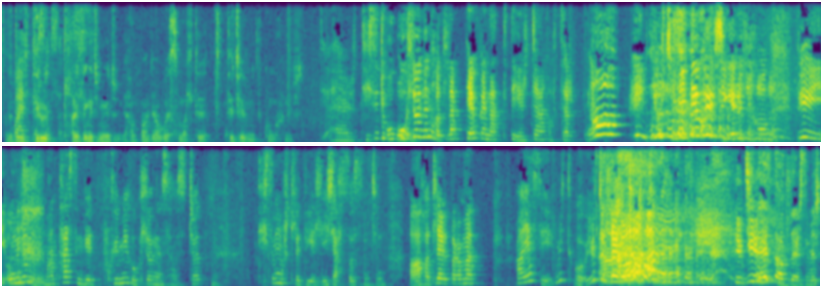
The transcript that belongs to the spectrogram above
тэр үед хоёул ингэж ингэж хамт хамт яваг байсан бол тий. Тэр чигээр мэдгүй өнгөрөх юм шүү. Хайр тэгсэн чи өглөө нь хотлаа. Темка надтай ярьж байгаа уцаар аа юу ч мэдээгүй юм шиг яриул яхаа. Би өмнө мантаас ингээд бүх юмыг өглөөнөө сонсчоод тэгсэн мөртлөө тэгээл ийш асуусан чинь аа хотлоо яриад байгаа маа. А яси мэдгүй юу ч ялаагүй. Чи найстаа бодлоо ярьсан байж.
